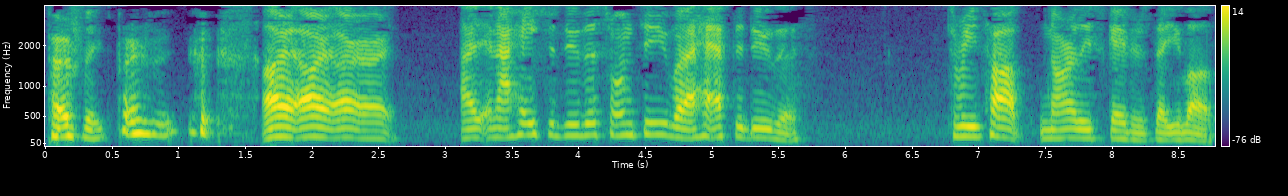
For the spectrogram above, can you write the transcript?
perfect, perfect. All right, all right, all right, all right. I and I hate to do this one to you, but I have to do this. Three top gnarly skaters that you love.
